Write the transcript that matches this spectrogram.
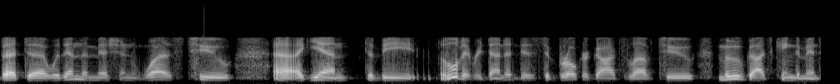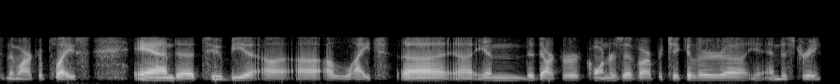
But uh, within the mission was to, uh, again, to be a little bit redundant, is to broker God's love, to move God's kingdom into the marketplace, and uh, to be a, a, a light uh, uh, in the darker corners of our particular uh, industry.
